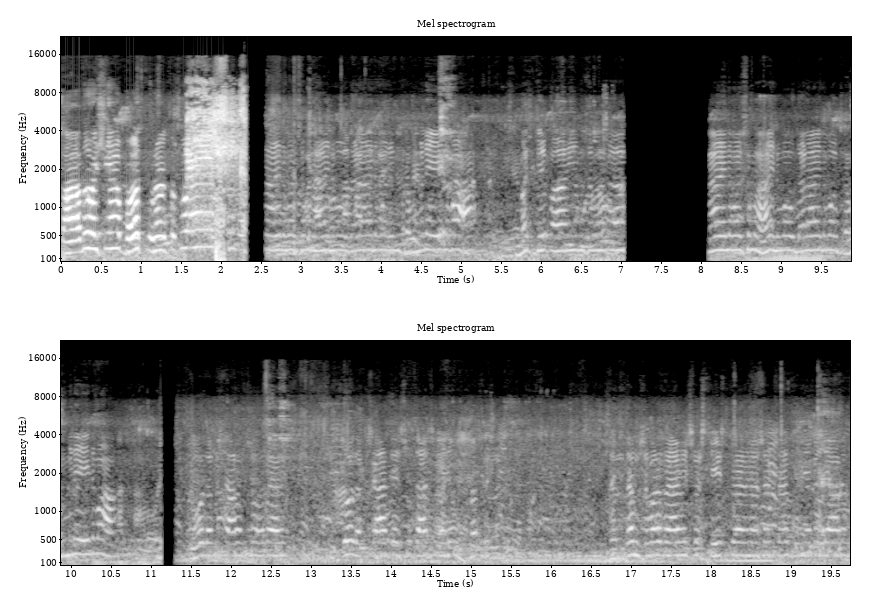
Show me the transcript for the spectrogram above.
પાદોશ્ય ભવત પુનઃ તત્વ મધ્યપાણ્યમ સમર્પયામિ નમઃ નમઃ બ્રહ્મણે નમઃ શુદ્ધો દક્ષાતે સુદાસને ગંધમ સમર્પયામિ સ્વસ્તેશ્વરાય સક્ષા પુણ્ય કલ્યાણમ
